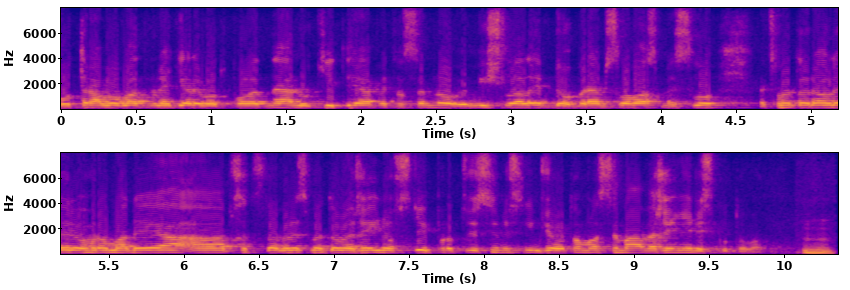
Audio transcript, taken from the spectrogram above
otravovat v neděli odpoledne a nutit je, aby to se mnou vymýšleli v dobrém slova smyslu. Tak jsme to dali dohromady a, a představili jsme to veřejnosti, protože si myslím, že o tomhle se má veřejně diskutovat. Mhm.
